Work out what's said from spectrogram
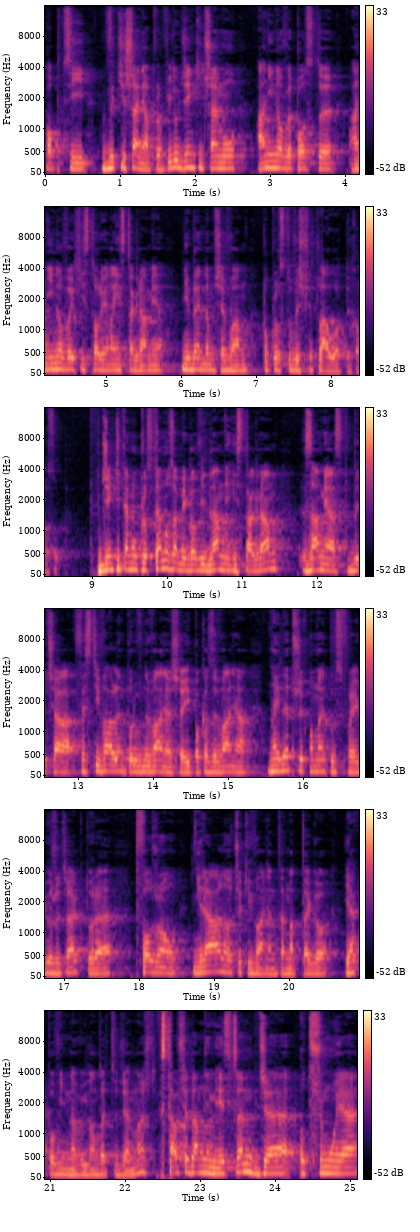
opcji wyciszenia profilu, dzięki czemu ani nowe posty, ani nowe historie na Instagramie nie będą się Wam po prostu wyświetlały od tych osób. Dzięki temu prostemu zabiegowi dla mnie Instagram, zamiast bycia festiwalem porównywania się i pokazywania najlepszych momentów swojego życia, które tworzą nierealne oczekiwania na temat tego, jak powinna wyglądać codzienność, stał się dla mnie miejscem, gdzie otrzymuję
